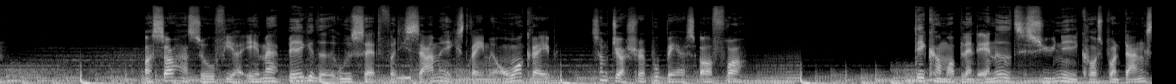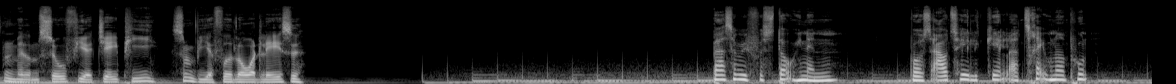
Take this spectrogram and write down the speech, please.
Og så har Sophie og Emma begge været udsat for de samme ekstreme overgreb som Joshua Poberts ofre. Det kommer blandt andet til syne i korrespondancen mellem Sophie og JP, som vi har fået lov at læse. Bare så vi forstår hinanden. Vores aftale gælder 300 pund.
